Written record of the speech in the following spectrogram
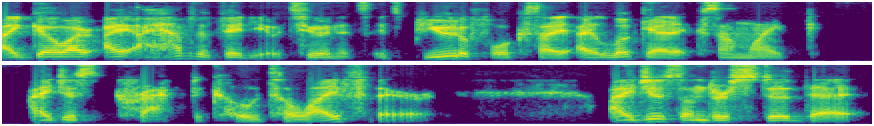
I go, I, I have the video too, and it's it's beautiful because I, I look at it because I'm like, I just cracked a code to life there. I just understood that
